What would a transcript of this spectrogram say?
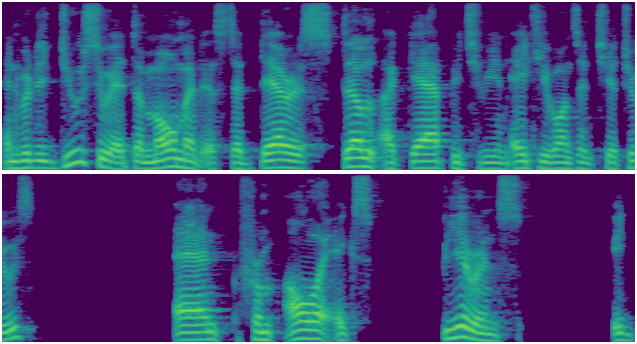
And what we do see at the moment is that there is still a gap between AT1s and tier twos. And from our experience, it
